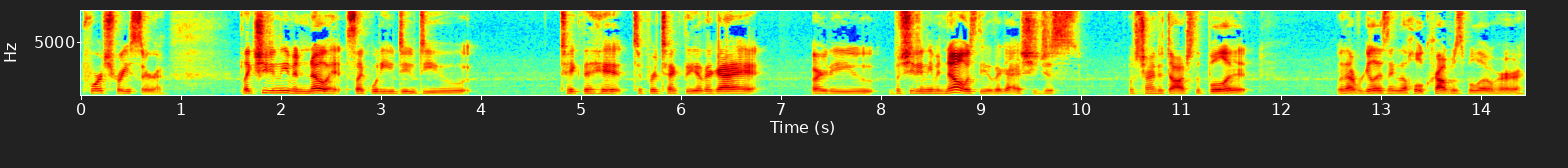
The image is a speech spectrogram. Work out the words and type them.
poor Tracer. Like she didn't even know it. It's like what do you do? Do you take the hit to protect the other guy or do you but she didn't even know it was the other guy. She just was trying to dodge the bullet without realizing the whole crowd was below her.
